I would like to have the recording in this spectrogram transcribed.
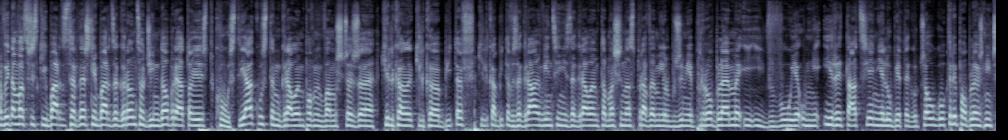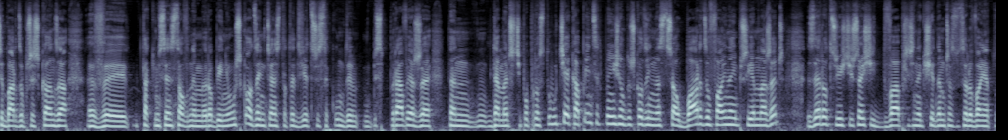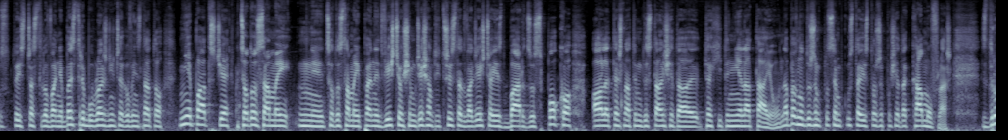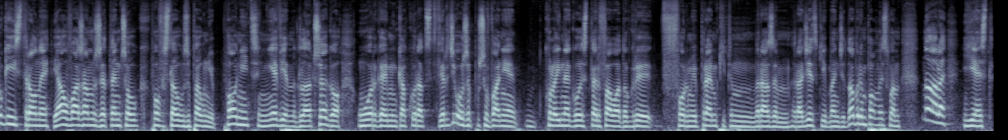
Witam was wszystkich bardzo serdecznie, bardzo gorąco, dzień dobry, a to jest Kust. Ja Kustem grałem, powiem wam szczerze, kilka, kilka bitew, kilka bitew zagrałem, więcej nie zagrałem, ta maszyna sprawia mi olbrzymie problemy i, i wywołuje u mnie irytację, nie lubię tego czołgu. Tryb oblężniczy bardzo przeszkadza w takim sensownym robieniu uszkodzeń, często te 2-3 sekundy sprawia, że ten damage ci po prostu ucieka. 550 uszkodzeń na strzał, bardzo fajna i przyjemna rzecz, 0,36 i 2,7 czasu celowania to, to jest czas celowania bez trybu oblężniczego, więc na to nie patrzcie. Co do samej, mm, co do samej peny 280 i 320 jest bardzo spoko, ale też na tym dystansie ta, te hity nie latają. Na pewno dużym plusem Kusta jest to, że posiada kamuflaż. Z drugiej strony ja uważam, że ten czołg powstał zupełnie po nic. Nie wiem dlaczego Wargaming akurat stwierdziło, że puszowanie kolejnego STRV-a do gry w formie premki, tym razem radzieckiej, będzie dobrym pomysłem, no ale jest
